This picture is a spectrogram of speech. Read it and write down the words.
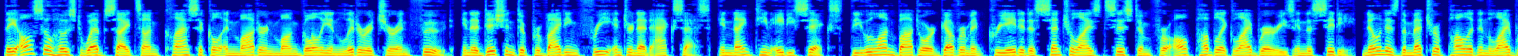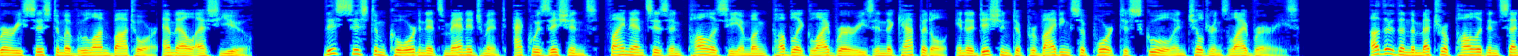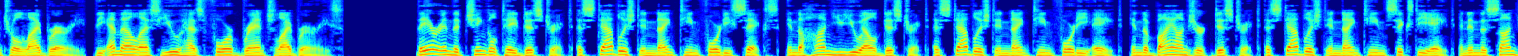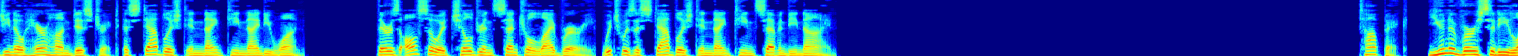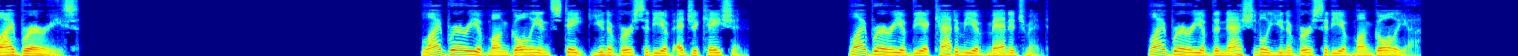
They also host websites on classical and modern Mongolian literature and food, in addition to providing free Internet access. In 1986, the Ulaanbaatar government created a centralized system for all public libraries in the city, known as the Metropolitan Library System of Ulaanbaatar. MLSU. This system coordinates management, acquisitions, finances and policy among public libraries in the capital, in addition to providing support to school and children's libraries. Other than the Metropolitan Central Library, the MLSU has four branch libraries. They are in the Chingeltei district established in 1946, in the Khan Uul district established in 1948, in the Bayanzürkh district established in 1968 and in the Songino Khairkhan district established in 1991. There is also a Children's Central Library, which was established in 1979. University libraries Library of Mongolian State University of Education Library of the Academy of Management Library of the National University of Mongolia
